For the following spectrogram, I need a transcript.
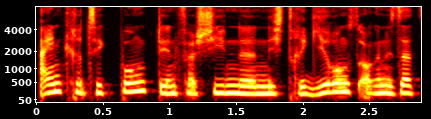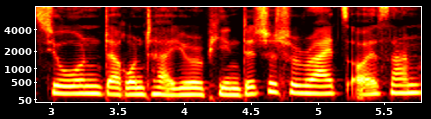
Ein Kritikpunkt, den verschiedene Nichtregierungsorganisationen, darunter European Digital Rights, äußern,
